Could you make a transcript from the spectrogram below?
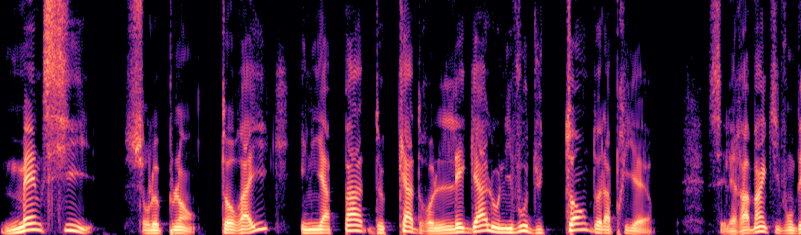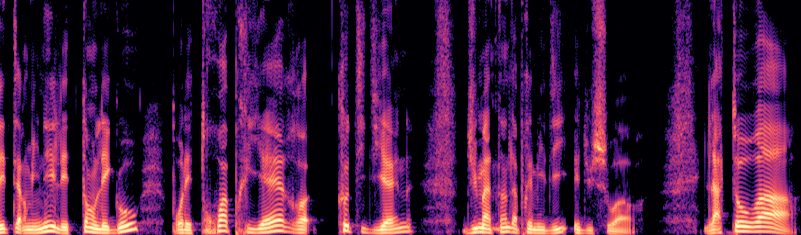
même si sur le plan thoraïque, il n'y a pas de cadre légal au niveau du temps de la prière. C'est les rabbins qui vont déterminer les temps légaux pour les trois prières quotidiennes du matin, de l'après-midi et du soir. La Torah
